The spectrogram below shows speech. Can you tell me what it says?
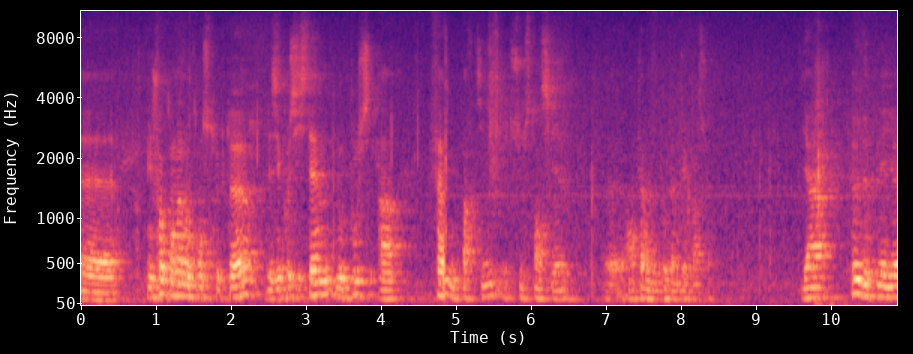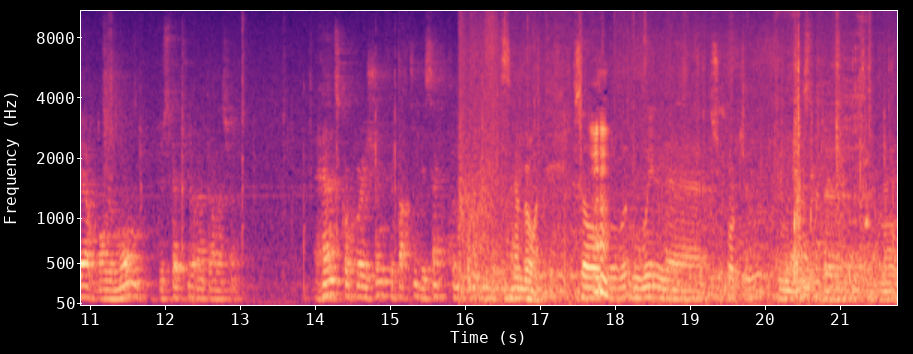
Euh, une fois qu'on a nos constructeurs, les écosystèmes nous poussent à faire une partie substantielle euh, en termes de taux d'intégration. Il y a peu de players dans le monde de stature internationale. Hans Corporation fait partie des cinq premiers. Number one. So we we will uh, support you to invest uh, more.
